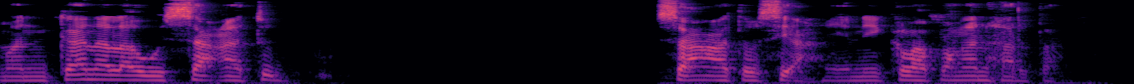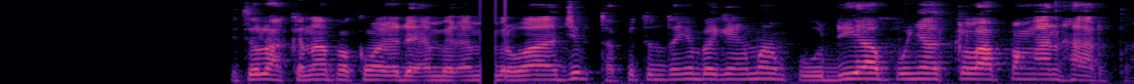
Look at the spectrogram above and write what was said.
Man kana lahu sa'atun. Sa'atu si'ah, yakni kelapangan harta Itulah kenapa kemudian ada ambil-ambil wajib, tapi tentunya bagi yang mampu. Dia punya kelapangan harta.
